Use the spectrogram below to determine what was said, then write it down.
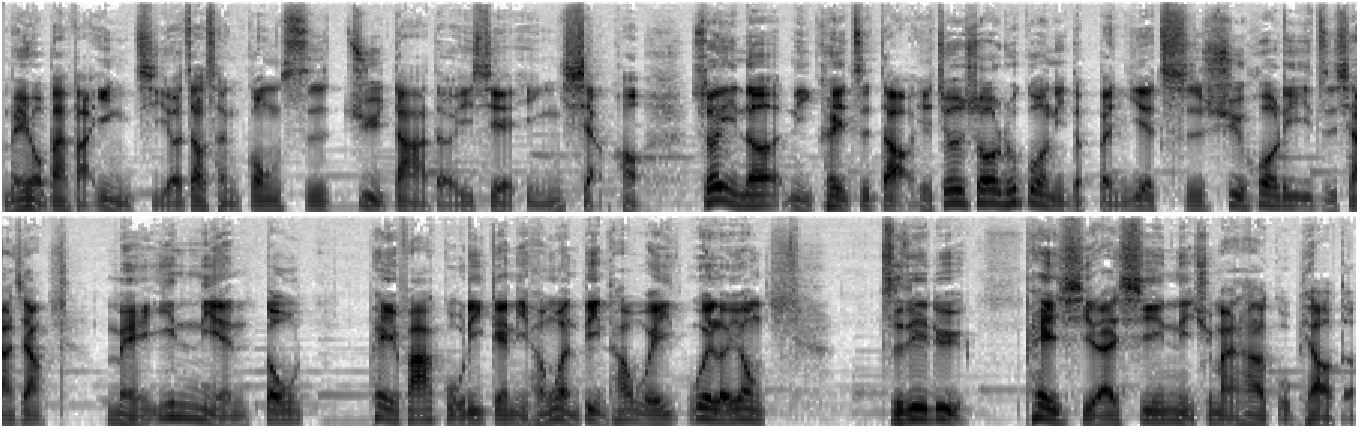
没有办法应急，而造成公司巨大的一些影响哈。所以呢，你可以知道，也就是说，如果你的本业持续获利一直下降，每一年都配发股利给你，很稳定，他为为了用殖利率。配息来吸引你去买他的股票的，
